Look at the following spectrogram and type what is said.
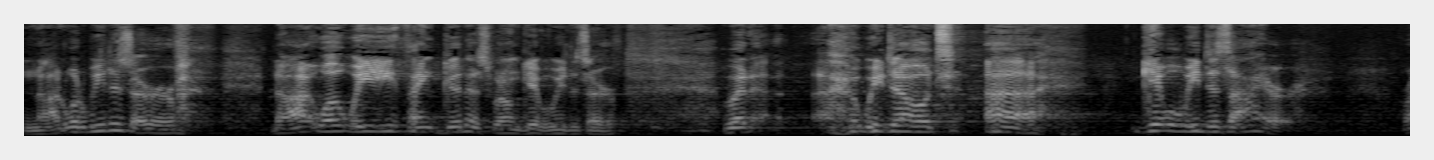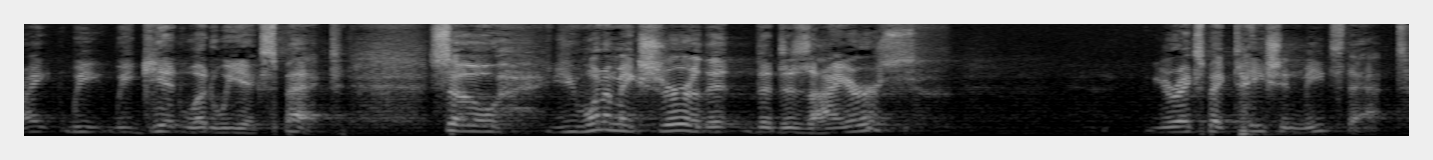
not what we deserve, not what we, thank goodness we don't get what we deserve, but uh, we don't uh, get what we desire, right? We, we get what we expect. So you want to make sure that the desires, your expectation meets that.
